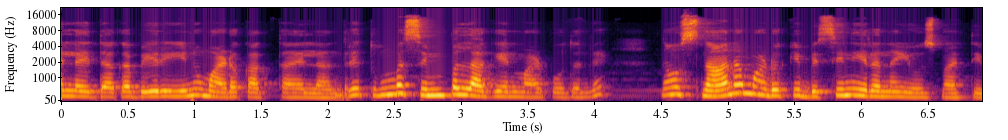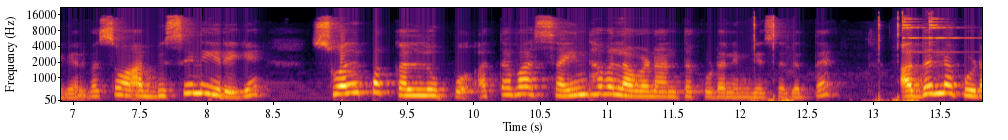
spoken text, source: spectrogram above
ಎಲ್ಲ ಇದ್ದಾಗ ಬೇರೆ ಏನೂ ಮಾಡೋಕ್ಕಾಗ್ತಾ ಇಲ್ಲ ಅಂದರೆ ತುಂಬ ಸಿಂಪಲ್ ಆಗಿ ಏನು ಮಾಡ್ಬೋದು ಅಂದರೆ, ನಾವು ಸ್ನಾನ ಮಾಡೋಕ್ಕೆ ಬಿಸಿ ನೀರನ್ನು ಯೂಸ್ ಮಾಡ್ತೀವಿ ಅಲ್ವಾ? ಸೊ ಆ ಬಿಸಿ ನೀರಿಗೆ ಸ್ವಲ್ಪ ಕಲ್ಲುಪ್ಪು ಅಥವಾ ಸೈಂಧವ ಲವಣ ಅಂತ ಕೂಡ ನಿಮಗೆ ಸಿಗುತ್ತೆ. ಅದನ್ನು ಕೂಡ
